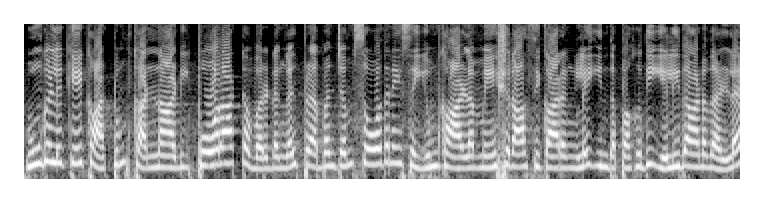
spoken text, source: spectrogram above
உங்களுக்கே காட்டும் கண்ணாடி. போராட்ட வருடங்கள் பிரபஞ்சம் சோதனை செய்யும் காலம். மேஷராசிக்காரங்களே இந்த பகுதி எளிதானதல்ல.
